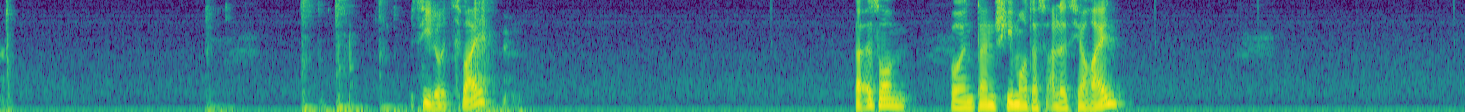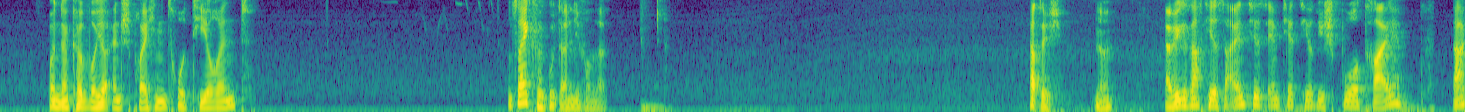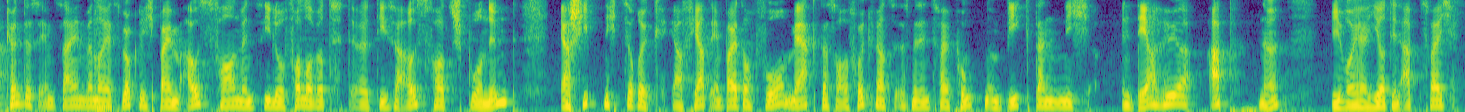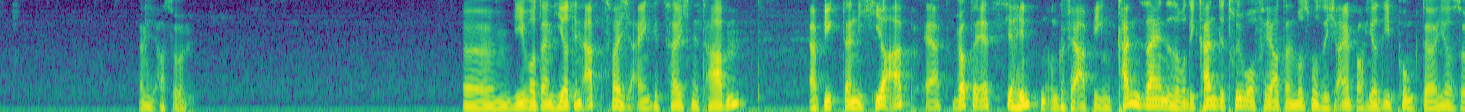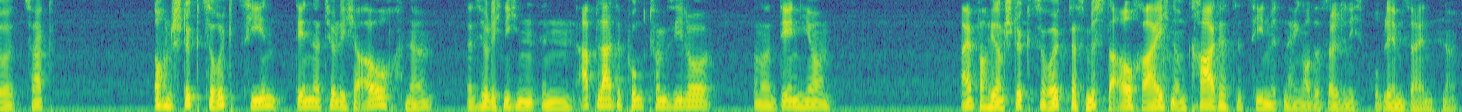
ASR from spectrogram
Silo 2. Da ist er. Und dann schieben wir das alles hier rein. Und dann können wir hier entsprechend rotierend unser Häckselgut anliefern lassen. Fertig. Ne? Ja, wie gesagt, hier ist eins, hier ist eben jetzt hier die Spur 3. Da könnte es eben sein, wenn er jetzt wirklich beim Ausfahren, wenn Silo voller wird, äh, diese Ausfahrtsspur nimmt, er schiebt nicht zurück. Er fährt eben weiter vor, merkt, dass er auf rückwärts ist mit den zwei Punkten und biegt dann nicht in der Höhe ab, ne? wie wir ja hier den Abzweig... Achso. Ähm, wie wir dann hier den Abzweig eingezeichnet haben. Er biegt dann nicht hier ab, er wird er jetzt hier hinten ungefähr abbiegen. Kann sein, dass er die Kante drüber fährt, dann muss man sich einfach hier die Punkte hier so, zack, noch ein Stück zurückziehen. Den natürlich auch, ne? Natürlich nicht ein, Abladepunkt vom Silo, sondern den hier. Einfach hier ein Stück zurück. Das müsste auch reichen, um gerade zu ziehen mit dem Hänger. Das sollte nicht das Problem sein. Ne?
